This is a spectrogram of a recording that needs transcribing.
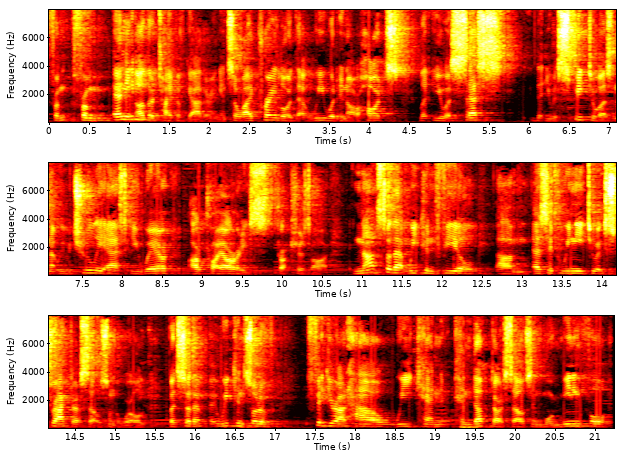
from, from any other type of gathering. And so I pray, Lord, that we would in our hearts let you assess that you would speak to us and that we would truly ask you where our priority structures are. Not so that we can feel um, as if we need to extract ourselves from the world, but so that we can sort of figure out how we can conduct ourselves in more meaningful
